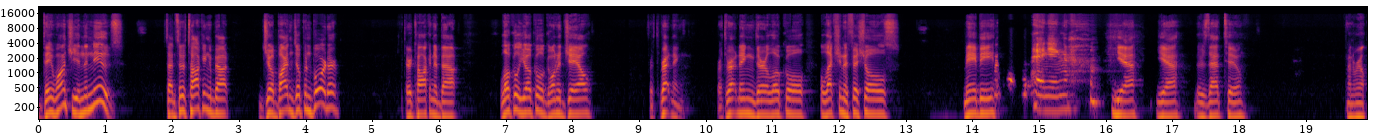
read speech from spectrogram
They want you in the news. So instead of talking about Joe Biden's open border, they're talking about local yokel going to jail for threatening, for threatening their local election officials. Maybe. Hanging. Yeah, yeah. There's that too. Unreal.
